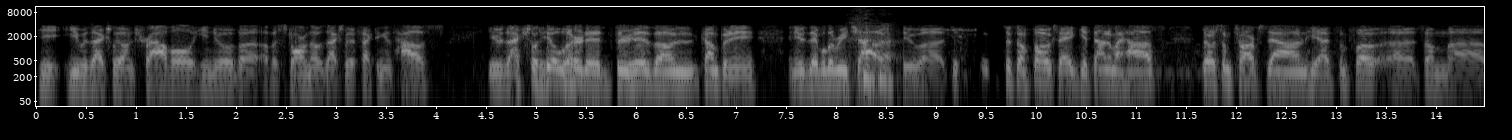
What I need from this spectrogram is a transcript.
he he was actually on travel. He knew of a of a storm that was actually affecting his house. He was actually alerted through his own company, and he was able to reach out to, uh, to to some folks. Hey, get down to my house, throw some tarps down. He had some fo- uh, some uh,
